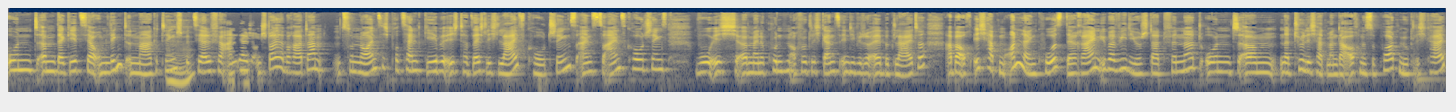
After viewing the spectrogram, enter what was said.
und ähm, da geht's ja um LinkedIn-Marketing, mhm. speziell für Anwälte und Steuerberater. Zu 90 Prozent gebe ich tatsächlich Live-Coachings, eins zu eins Coachings, wo ich äh, meine Kunden auch wirklich ganz individuell begleite. Aber auch ich habe einen Online-Kurs, der rein über Video stattfindet und ähm, natürlich hat man da auch eine Support-Möglichkeit.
